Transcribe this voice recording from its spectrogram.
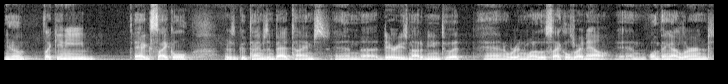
you know, like any ag cycle, there's good times and bad times, and uh, dairy's not immune to it. And we're in one of those cycles right now. And one thing I learned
